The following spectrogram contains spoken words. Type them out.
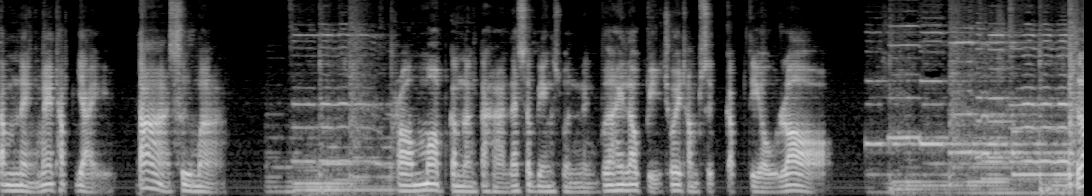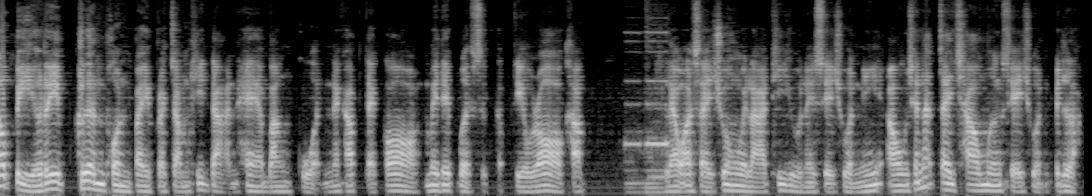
ตำแหน่งแม่ทัพใหญ่ต้าซือมา พร้อมมอบกำลังทหารและสเสบียงส่วนหนึ่งเพื่อให้เล่าปีช่วยทำศึกกับเตียวล่อ เล่าปีรีบเคลื่อนพลไปประจำที่ด่านแฮบางกวนนะครับ แต่ก็ไม่ได้เปิดศึกกับเตียวล่อครับ แล้วอาศัยช่วงเวลาที่อยู่ในเสฉวนนี้เอาชนะใจชาวเมืองเสฉวนเป็นหลัก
